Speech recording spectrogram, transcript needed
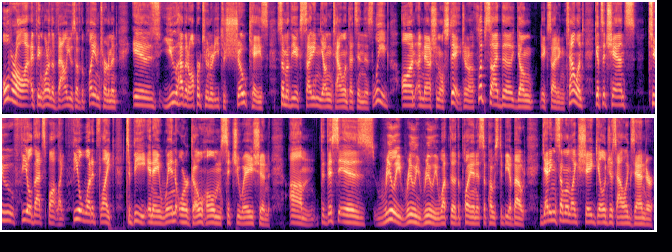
overall, I think one of the values of the play-in tournament is you have an opportunity to showcase some of the exciting young talent that's in this league on a national stage. And on the flip side, the young exciting talent gets a chance to feel that spotlight, feel what it's like to be in a win or go home situation. Um, this is really, really, really what the, the plan is supposed to be about. Getting someone like Shai Gilgeous-Alexander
